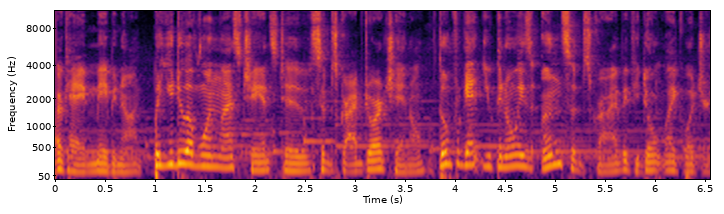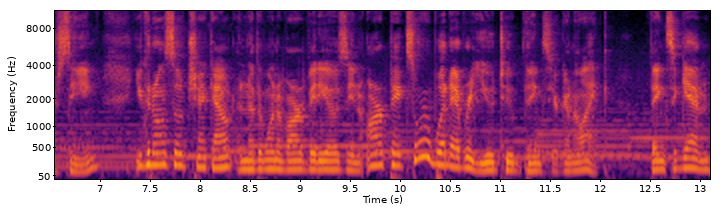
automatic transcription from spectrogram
Okay, maybe not. But you do have one last chance to subscribe to our channel. Don't forget, you can always unsubscribe if you don't like what you're seeing. You can also check out another one of our videos in our picks or whatever YouTube thinks you're gonna like. Thanks again.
